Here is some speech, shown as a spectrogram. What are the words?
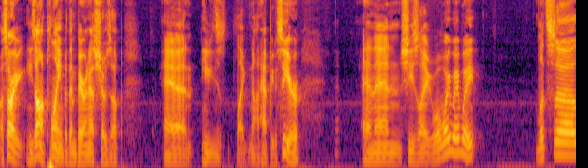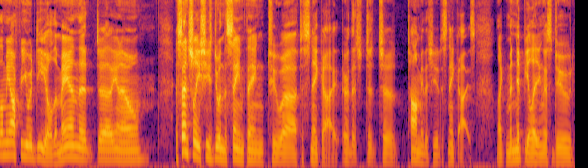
oh, sorry, he's on a plane, but then Baroness shows up and he's like not happy to see her. And then she's like, "Well, wait, wait, wait. Let's uh let me offer you a deal. The man that uh, you know, essentially she's doing the same thing to uh to Snake Eye or to, to Tommy that she did to Snake Eyes, like manipulating this dude,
